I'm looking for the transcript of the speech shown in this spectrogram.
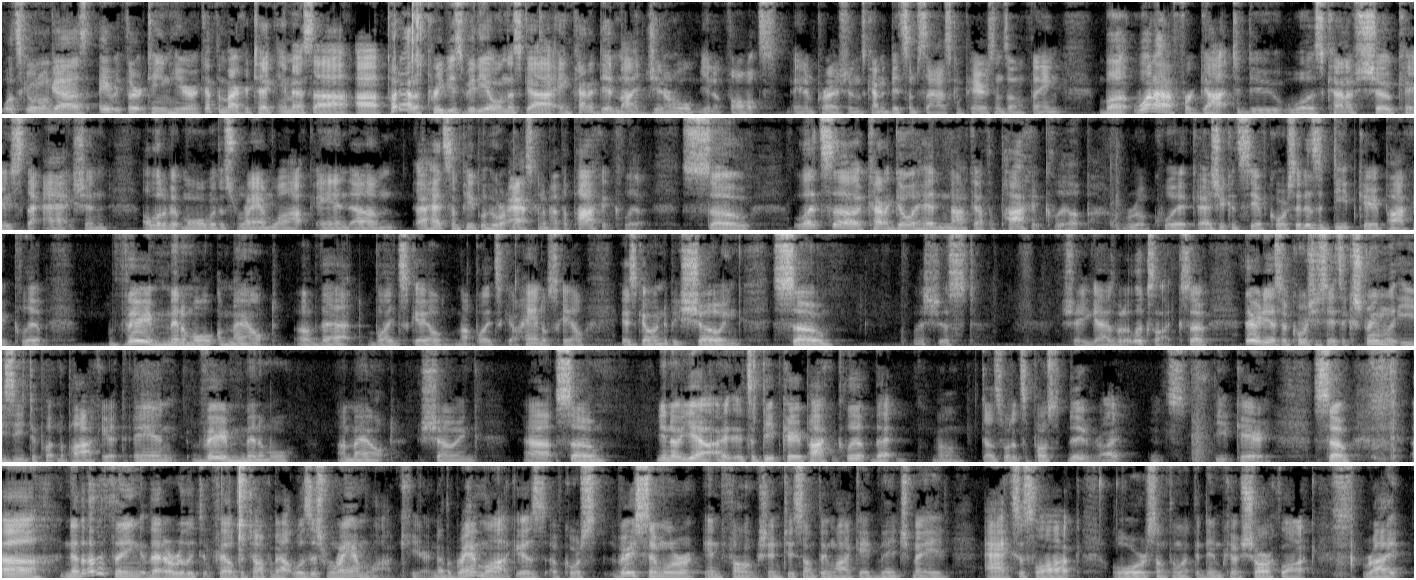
What's going on guys? Averitt13 here. Got the Microtech MSI. I put out a previous video on this guy and kind of did my general, you know, thoughts and impressions, kind of did some size comparisons on a thing. But what I forgot to do was kind of showcase the action a little bit more with this RAM-LOK. And um, I had some people who were asking about the pocket clip. So let's uh, kind of go ahead and knock out the pocket clip real quick. As you can see, of course, it is a deep carry pocket clip very minimal amount of that blade scale, not blade scale, handle scale is going to be showing. So let's just show you guys what it looks like. So there it is. Of course, you see it's extremely easy to put in the pocket and very minimal amount showing. Uh, so, you know, yeah, it's a deep carry pocket clip that, well, does what it's supposed to do, right? It's deep carry. So uh, now the other thing that I really failed to talk about was this RAM-LOK here. Now the RAM-LOK is of course very similar in function to something like a Benchmade Axis lock or something like the Demko Shark lock, right?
